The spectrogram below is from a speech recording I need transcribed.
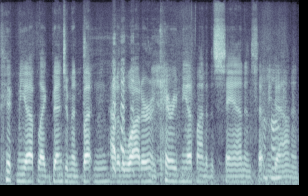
picked me up like Benjamin Button out of the water and carried me up onto the sand and set uh-huh. me down and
